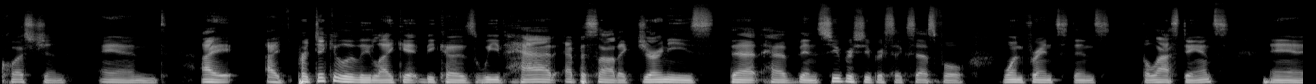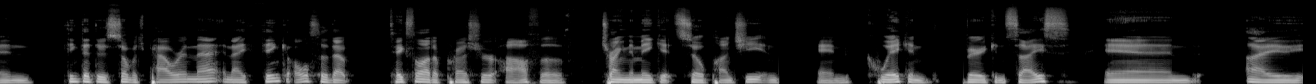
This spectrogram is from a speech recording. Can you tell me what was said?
question. And I I particularly like it because we've had episodic journeys that have been super, super successful. One, for instance, The Last Dance. And I think that there's so much power in that. And I think also that takes a lot of pressure off of trying to make it so punchy and and quick and very concise and i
